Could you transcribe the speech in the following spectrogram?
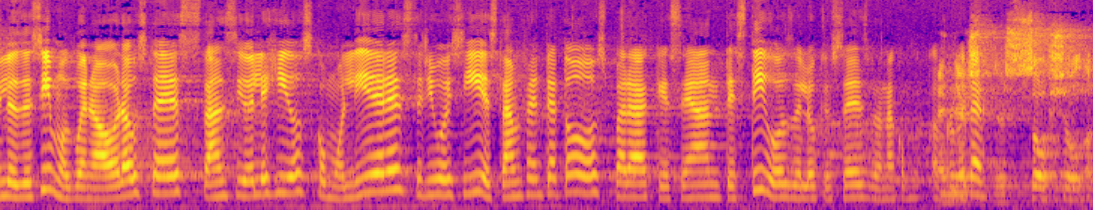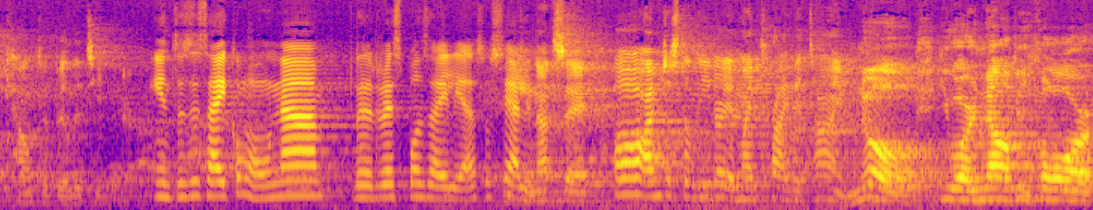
Y les decimos, bueno, ahora ustedes han sido elegidos como líderes de GYC, están frente a todos para que sean testigos de lo que ustedes van a prometer. Y entonces hay como una re- responsabilidad You social. cannot say, Oh, I'm just a leader in my private time. No, you are now before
